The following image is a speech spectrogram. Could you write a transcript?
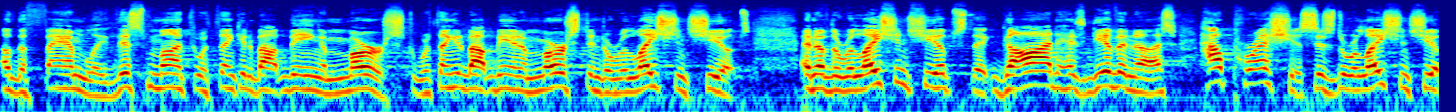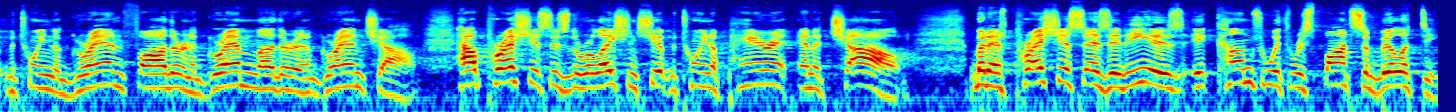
of the family, this month we're thinking about being immersed. We're thinking about being immersed into relationships and of the relationships that God has given us. How precious is the relationship between a grandfather and a grandmother and a grandchild? How precious is the relationship between a parent and a child? But as precious as it is, it comes with responsibility.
